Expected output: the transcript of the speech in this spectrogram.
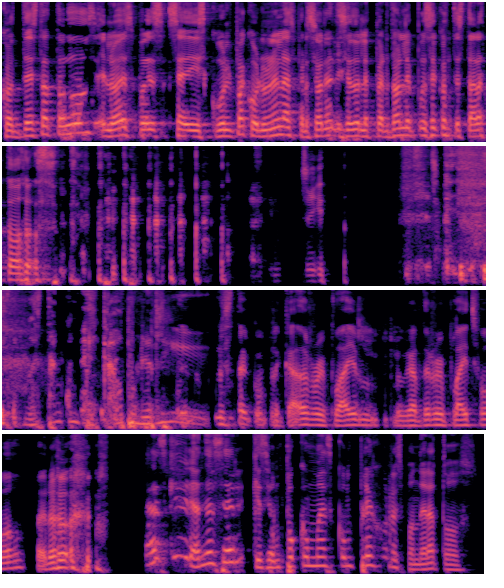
contesta a todos y luego después se disculpa con una de las personas diciéndole perdón, le puse a contestar a todos. No es tan complicado ponerle. No es tan complicado reply en lugar de reply to all, pero ¿Sabes qué deberían de hacer? Que sea un poco más complejo responder a todos.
